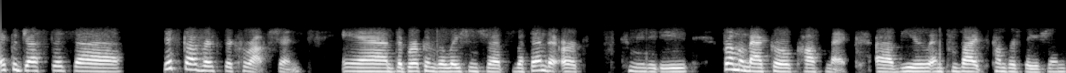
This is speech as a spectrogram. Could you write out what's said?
eco-justice uh, discovers the corruption and the broken relationships within the earth community from a macrocosmic uh, view and provides conversations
